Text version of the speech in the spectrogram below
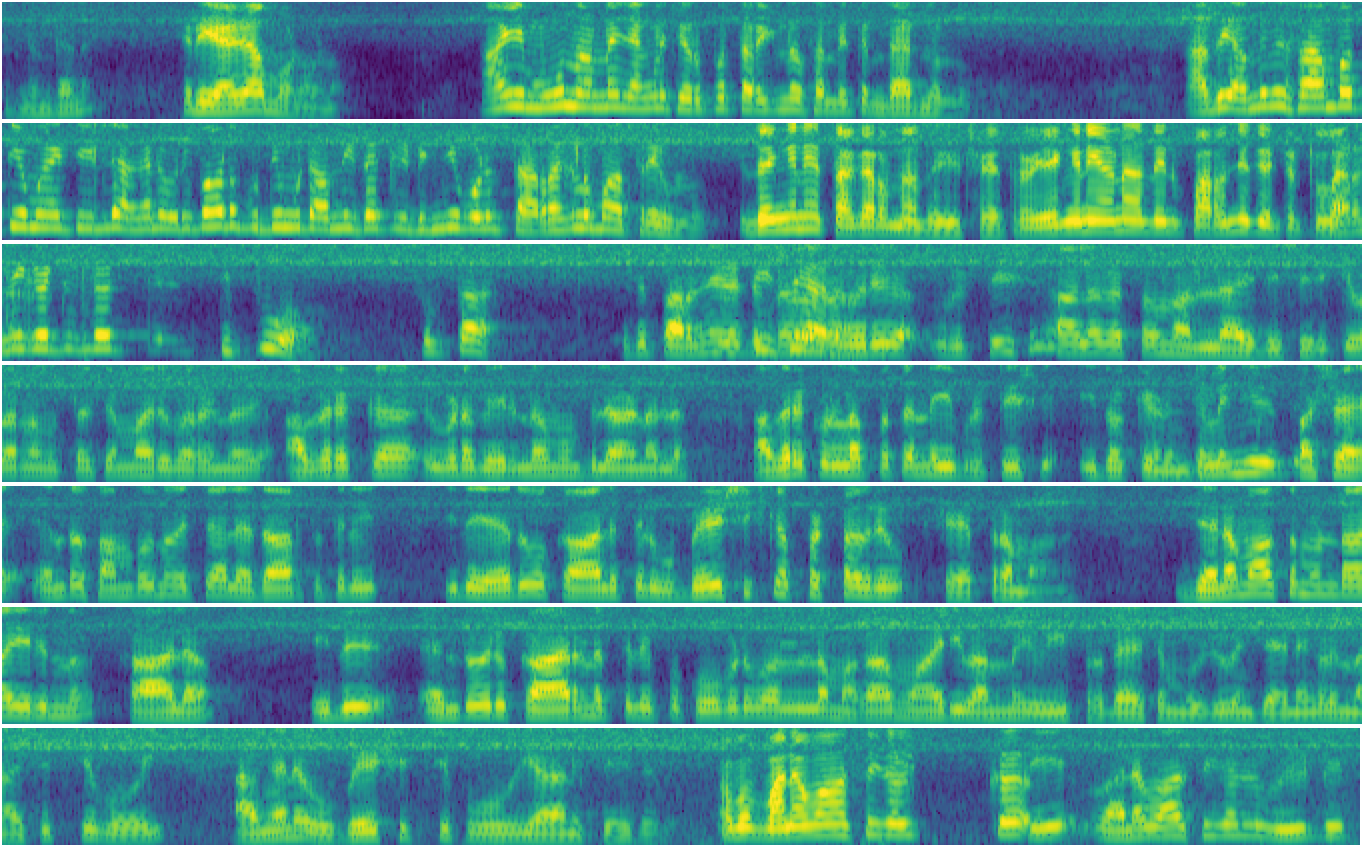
പിന്നെന്താണ്? ഒരു ഏഴാം ഓണമാണ് ആ ഈ മൂന്നെണ്ണേ ഞങ്ങൾ ചെറുപ്പത്തിറങ്ങുന്ന സമയത്ത് ഉണ്ടായിരുന്നുള്ളൂ. അത് അന്ന് പിന്നെ സാമ്പത്തികമായിട്ടില്ല അങ്ങനെ ഒരുപാട് ബുദ്ധിമുട്ട് അന്ന് ഇതൊക്കെ ഇടിഞ്ഞു പോലും തറകൾ മാത്രമേ ഉള്ളൂ. ഇതെങ്ങനെ തകർന്നത് ഈ ക്ഷേത്രം? എങ്ങനെയാണ് അതിന് പറഞ്ഞു കേട്ടിട്ടുള്ളത് പറഞ്ഞു കേട്ടിട്ടുള്ള ടിപ്പുവോ? സുൽത്താൻ ഇത് പറഞ്ഞു കേട്ടിട്ട് ഒരു ബ്രിട്ടീഷ് കാലഘട്ടമൊന്നുമല്ല. ഇത് ശരിക്കും പറഞ്ഞ മുത്തച്ഛന്മാർ പറയുന്നത് അവരൊക്കെ ഇവിടെ വരുന്ന മുമ്പിലാണല്ലോ. അവരൊക്കെ ഉള്ളപ്പോൾ തന്നെ ഈ ബ്രിട്ടീഷ് ഇതൊക്കെ ഉണ്ട്. തെളിഞ്ഞ് പക്ഷെ എന്താ സംഭവം എന്ന് വെച്ചാൽ യഥാർത്ഥത്തിൽ ഇത് ഏതോ കാലത്തിൽ ഉപേക്ഷിക്കപ്പെട്ട ഒരു ക്ഷേത്രമാണ്. ജനവാസമുണ്ടായിരുന്ന കാലം. ഇത് എന്തോ ഒരു കാരണത്തിൽ ഇപ്പോൾ കോവിഡ് പോലുള്ള മഹാമാരി വന്ന് ഈ പ്രദേശം മുഴുവൻ ജനങ്ങൾ നശിച്ചു പോയി. അങ്ങനെ ഉപേക്ഷിച്ച് പോവുകയാണ് ചെയ്തത്. അപ്പോൾ ഈ വനവാസികൾ വീട്ടിൽ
